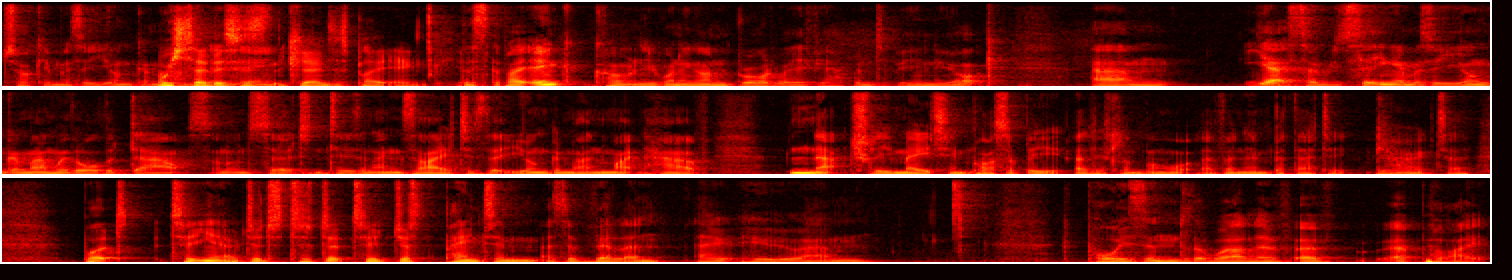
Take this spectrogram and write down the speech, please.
took him as a younger man. We said this is Ink. James's play Ink. This is the play Ink, currently running on Broadway. If you happen to be in New York, um, yeah. So seeing him as a younger man with all the doubts and uncertainties and anxieties that a younger man might have, naturally made him possibly a little more of an empathetic Yeah. character. But to you know to to, to, to just paint him as a villain uh, who um, poisoned the well of, of uh, polite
